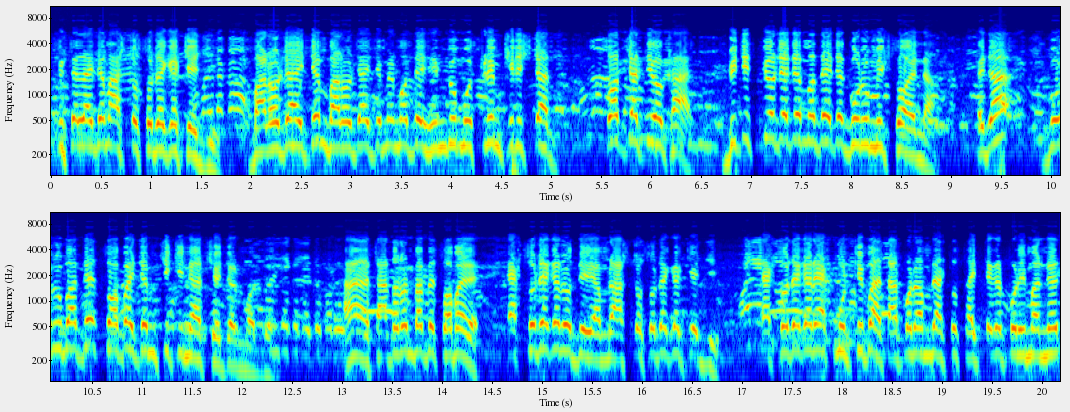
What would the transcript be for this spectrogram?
স্পেশাল আইটেম আটশোশো টাকা কেজি। বারোটা আইটেম বারোটা আইটেমের মধ্যে হিন্দু মুসলিম খ্রিস্টান সব জাতীয় খায়। ব্রিটিশ পিরিয়ডের মধ্যে এটা গরু মিক্স হয় না। এটা গরু বাদে সব আইটেম চিকেন আছে এটার মধ্যে? হ্যাঁ সাধারণভাবে সবাই একশো টাকারও দিই আমরা আটশোশো টাকা কেজি। একশো টাকার এক মূর্তি পাই তারপরে আমরা একশো ষাট টাকার পরিমাণের,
